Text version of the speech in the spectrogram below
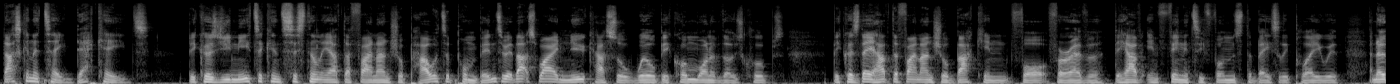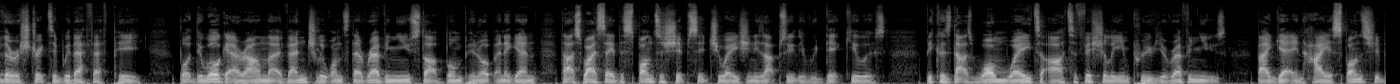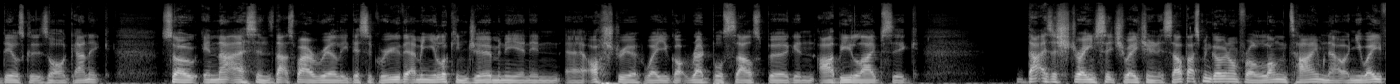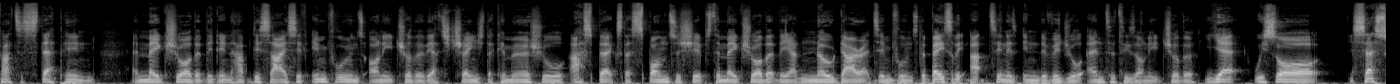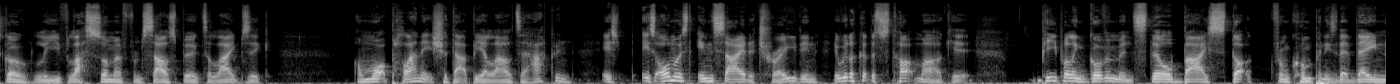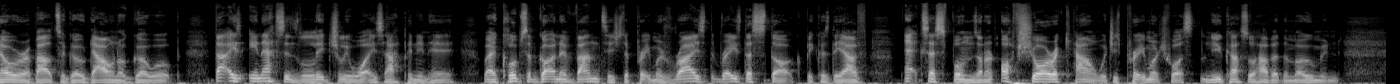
that's going to take decades because you need to consistently have the financial power to pump into it. That's why Newcastle will become one of those clubs because they have the financial backing for forever. They have infinity funds to basically play with. I know they're restricted with FFP, but they will get around that eventually once their revenues start bumping up. And again, that's why I say the sponsorship situation is absolutely ridiculous because that's one way to artificially improve your revenues by getting higher sponsorship deals because it's organic. So in that essence, that's why I really disagree with it. I mean, you look in Germany and in uh, Austria, where you've got Red Bull Salzburg and RB Leipzig. That is a strange situation in itself. That's been going on for a long time now, and UEFA had to step in and make sure that they didn't have decisive influence on each other. They had to change the commercial aspects, their sponsorships to make sure that they had no direct influence. They're basically acting as individual entities on each other. Yet we saw Sesko leave last summer from Salzburg to Leipzig on what planet should that be allowed to happen? It's it's almost insider trading. If we look at the stock market, people in government still buy stock from companies that they know are about to go down or go up. That is in essence literally what is happening here, where clubs have got an advantage to pretty much rise raise their stock because they have excess funds on an offshore account, which is pretty much what Newcastle have at the moment.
